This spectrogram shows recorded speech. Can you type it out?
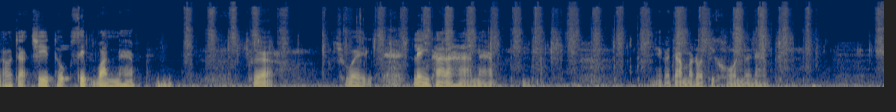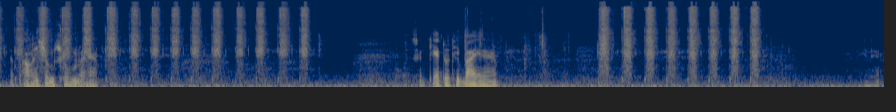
เราจะฉีดทุก 10 วันนะครับ เพื่อช่วยเร่งธาตุอาหารนะครับนี่ก็จะเอามารดที่โคนด้วยนะครับเอาให้ชุ่มๆนะครับ สังเกตดูที่ใบนะครับ นี่นะครับ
